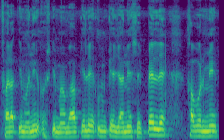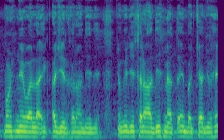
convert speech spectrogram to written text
فرق کی معنی اس کی ماں باپ کے لیے، ان کے جانے سے پہلے خبر میں پہنچنے والا ایک اجر قرار دے دے۔ کیونکہ جس طرح حدیث میں آتا ہے، بچہ جو ہے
